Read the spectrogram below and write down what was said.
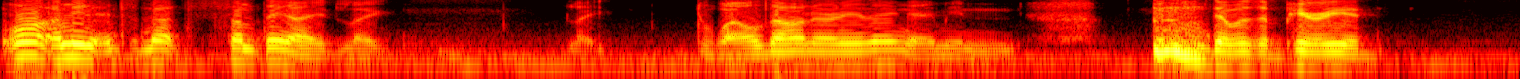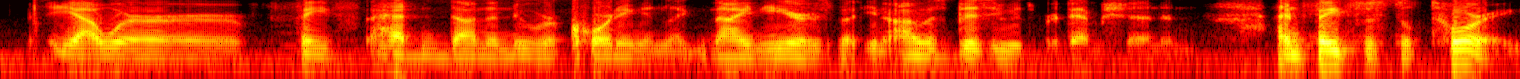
Well, I mean, it's not something I like, like dwelled on or anything. I mean, there was a period, yeah, where Fates hadn't done a new recording in like nine years, but you know, I was busy with Redemption, and and Fates was still touring.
